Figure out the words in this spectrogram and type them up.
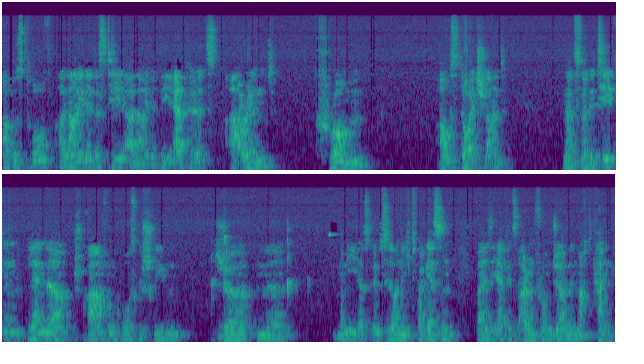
Apostroph alleine, das T alleine. The apples aren't from aus Deutschland. Nationalitäten, Länder, Sprachen groß geschrieben. Germany. Das Y nicht vergessen, weil the apples aren't from German macht keinen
